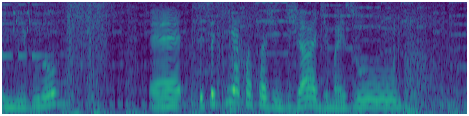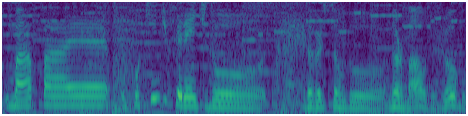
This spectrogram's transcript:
inimigo novo. É, esse aqui é a passagem de Jade, mas o o mapa é um pouquinho diferente do da versão do normal do jogo.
